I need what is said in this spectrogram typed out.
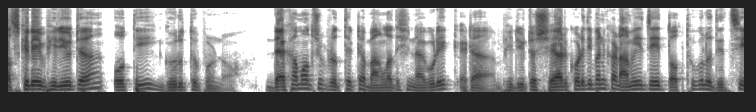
আজকের এই ভিডিওটা অতি গুরুত্বপূর্ণ। দেখা মাত্র প্রত্যেকটা বাংলাদেশি নাগরিক এটা ভিডিওটা শেয়ার করে দিবেন, কারণ আমি যে তথ্যগুলো দিচ্ছি।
